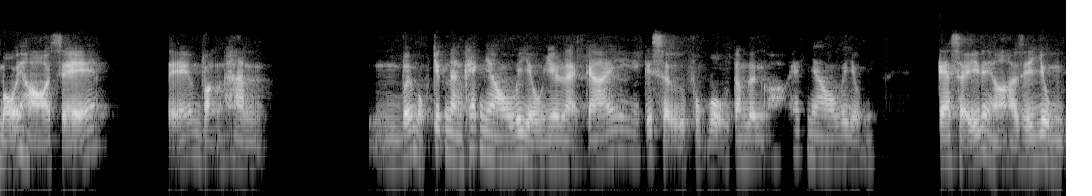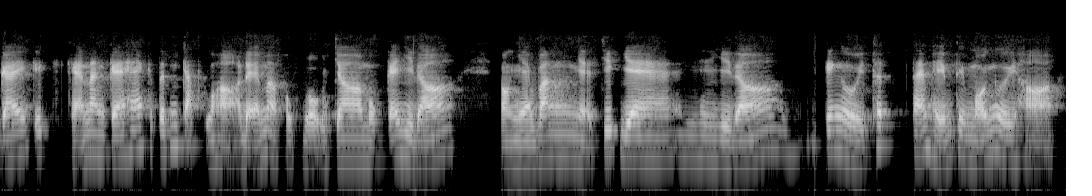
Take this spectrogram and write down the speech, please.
mỗi họ sẽ sẽ vận hành, với một chức năng khác nhau. Ví dụ như là cái cái sự phục vụ tâm linh của họ khác nhau, ví dụ ca sĩ thì họ họ sẽ dùng cái cái khả năng ca hát, cái tính cách của họ để mà phục vụ cho một cái gì đó. Còn nhà văn, nhà triết gia gì đó, cái người thích thám hiểm thì mỗi người họ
